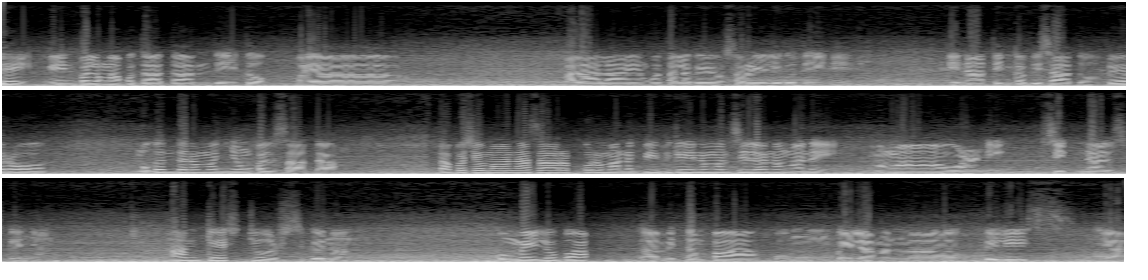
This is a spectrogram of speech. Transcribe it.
hindi. Ngayon pa lang ako dadaan dito. Kaya alalayan ko talaga yung sarili ko din eh. Di natin kabisado pero maganda naman yung kalsada. Tapos yung mga nasa harap ko naman nagbibigay naman sila ng ano eh mga warning signals ganyan. Hand gestures ganun. Kung may lubak gamit ng paa kung kailangan magbilis yan.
